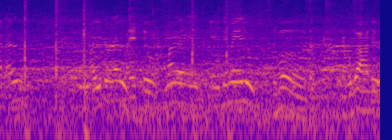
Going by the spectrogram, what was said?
Dah empat tahun. Hari tu tahu. Itu Mana itu main tu. semua dah dah begah ada.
